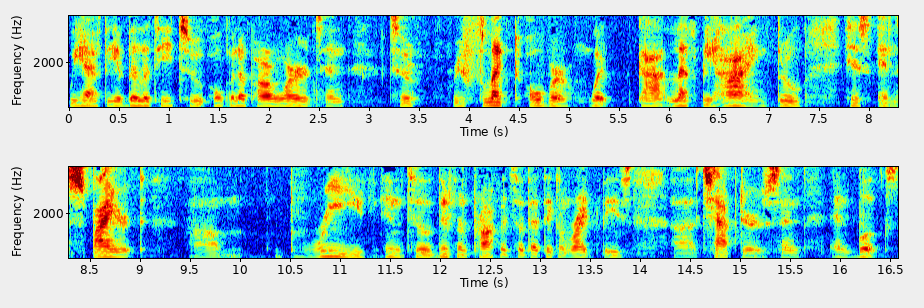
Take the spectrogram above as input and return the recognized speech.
we have the ability to open up our words and to reflect over what God left behind through his inspired breathe into different prophets so that they can write these uh, chapters and, and books.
